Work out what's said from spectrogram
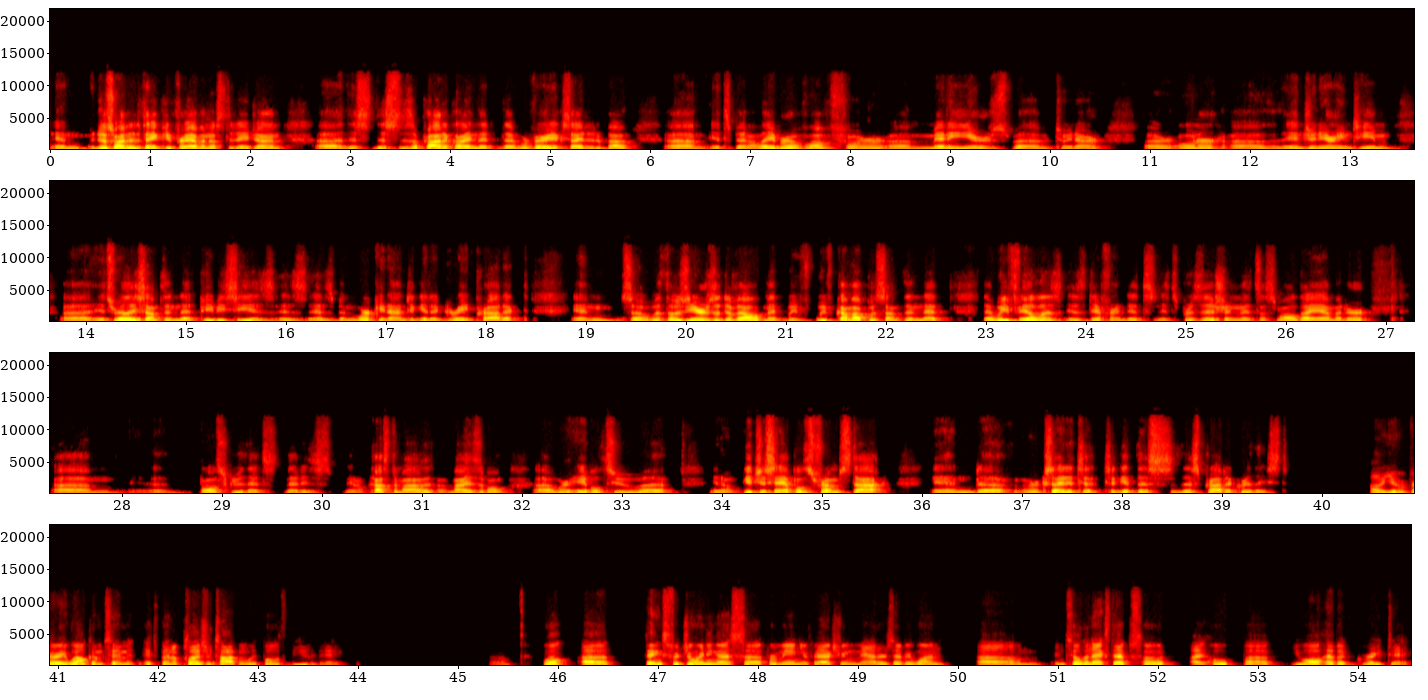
and I just wanted to thank you for having us today, John. Uh, this this is a product line that that we're very excited about. Um, it's been a labor of love for uh, many years uh, between our our owner, uh, the engineering team. It's really something that PBC is, is has been working on to get a great product. And so with those years of development, we've we've come up with something that that we feel is is different. It's it's precision. It's a small diameter um, ball screw that's that is you know customizable. Uh, we're able to uh, you know get you samples from stock, and uh, we're excited to to get this this product released. Oh, you're very welcome, Tim. It's been a pleasure talking with both of you today. Um, well, uh, thanks for joining us uh, for Manufacturing Matters, everyone. Um, until the next episode, I hope uh, you all have a great day.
